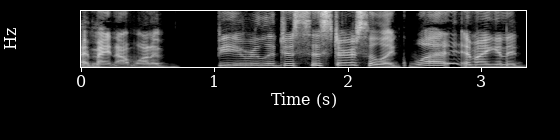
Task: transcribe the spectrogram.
I might not want to be a religious sister. So, like, what am I going to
